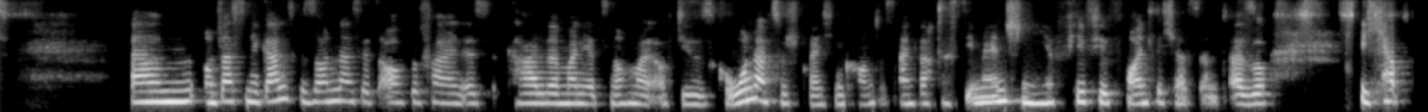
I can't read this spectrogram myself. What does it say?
Ähm, und was mir ganz besonders jetzt aufgefallen ist, gerade wenn man jetzt nochmal auf dieses Corona zu sprechen kommt, ist einfach, dass die Menschen hier viel, viel freundlicher sind. Also ich habe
